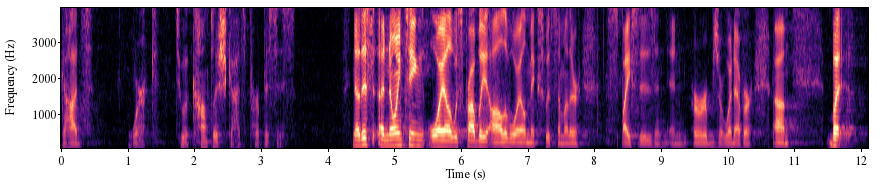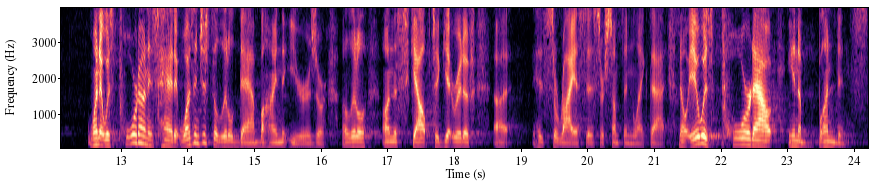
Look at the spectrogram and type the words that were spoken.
God's work, to accomplish God's purposes. Now, this anointing oil was probably olive oil mixed with some other spices and, and herbs or whatever. Um, but when it was poured on his head, it wasn't just a little dab behind the ears or a little on the scalp to get rid of uh, his psoriasis or something like that. No, it was poured out in abundance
